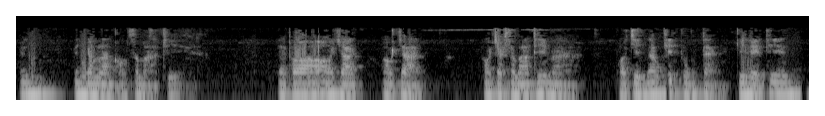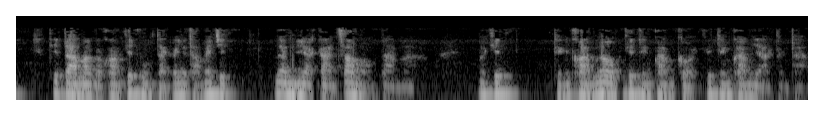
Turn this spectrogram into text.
เป็นเป็นกำลังของสมาธิแต่พอออกจากออกจากออกจากสมาธิมา พอจิตเริ่มคิดปรุงแต่งกิเลสที่ที่ตามมากับความคิดปรุงแต่งก็จะทำให้จิต เริ่มมีอาการเศร้าหมองตามมาเมื่อคิดถึงความโลภคิดถึงความโกรธคิดถึงความอยากต่าง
